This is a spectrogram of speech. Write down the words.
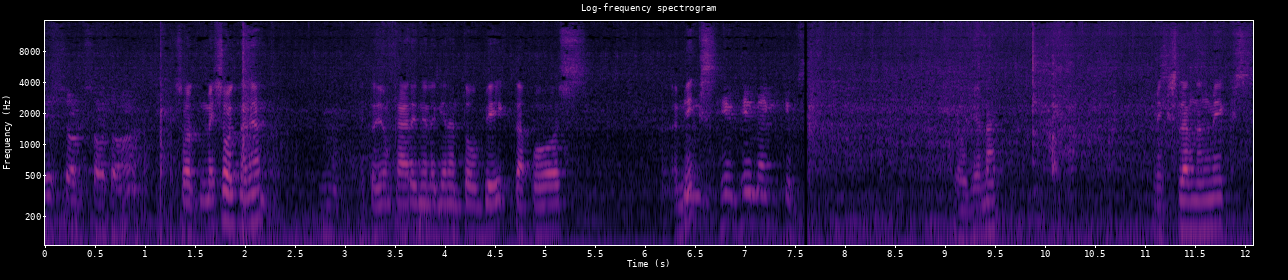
This salt, salt, ha? Salt, may salt na yan. Ito yung curry nilagyan ng tubig. Tapos, uh, mix. So, yan na. Mix lang ng mix.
